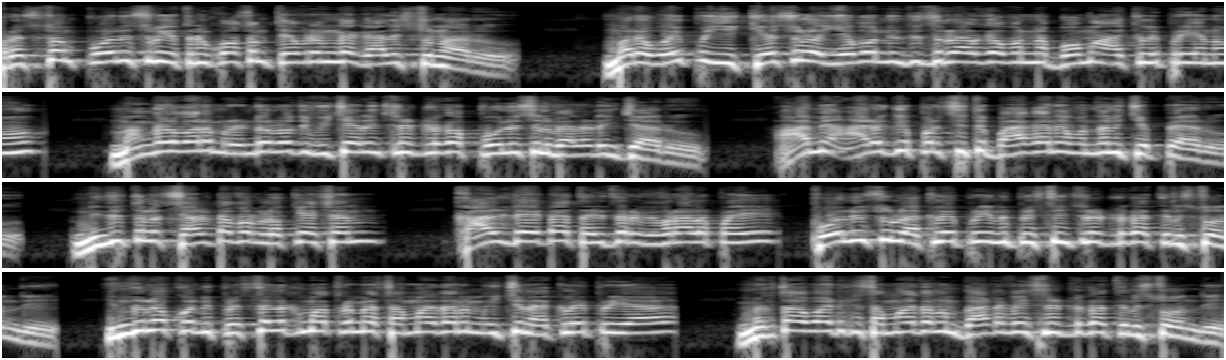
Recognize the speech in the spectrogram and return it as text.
ప్రస్తుతం పోలీసులు ఇతని కోసం తీవ్రంగా గాలిస్తున్నారు. మరోవైపు ఈ కేసులో ఏవో నిందితురాలుగా ఉన్న బొమ్మ అఖిలప్రియను మంగళవారం రెండో రోజు విచారించినట్లుగా పోలీసులు వెల్లడించారు. ఆమె ఆరోగ్య పరిస్థితి బాగానే ఉందని చెప్పారు. నిందితుల cell tower location call data తదితర వివరాలపై పోలీసులు అఖిలప్రియను ప్రశ్నించినట్లుగా తెలుస్తోంది. ఇందులో కొన్ని ప్రశ్నలకు మాత్రమే సమాధానం ఇచ్చిన అఖిలప్రియ మిగతా వాటికి సమాధానం దాటవేసినట్లుగా తెలుస్తోంది.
